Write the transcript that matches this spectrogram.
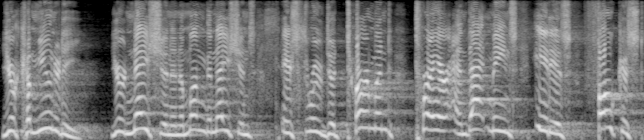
your community, your nation, and among the nations is through determined prayer, and that means it is focused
